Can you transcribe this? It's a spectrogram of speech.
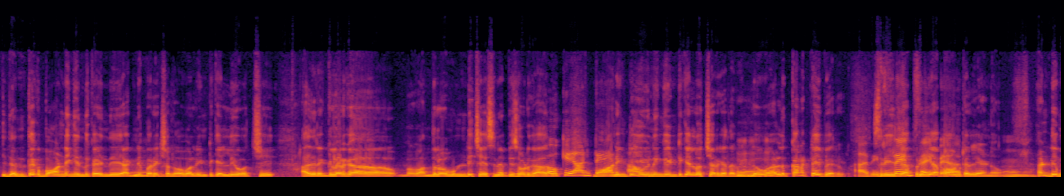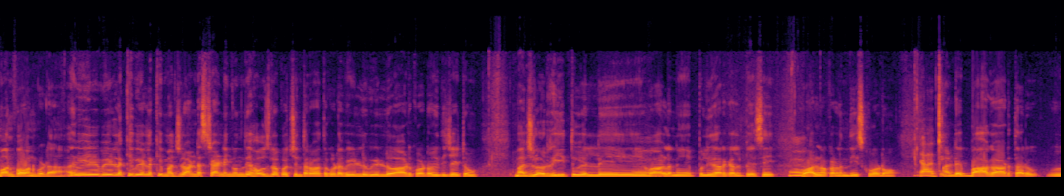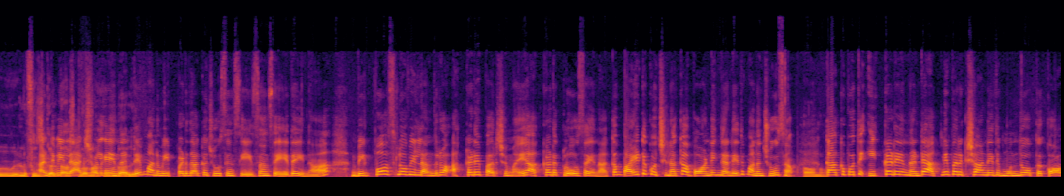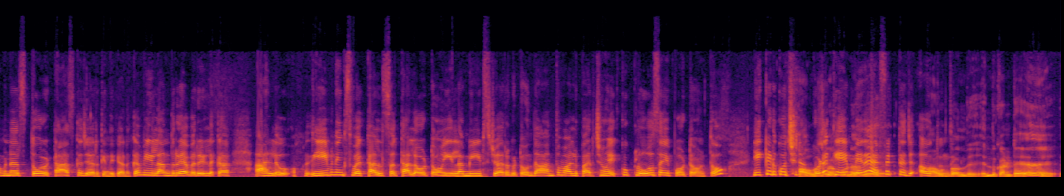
ఇది ఎంత బాండింగ్ ఎందుకైంది? అగ్ని పరీక్షలో వాళ్ళ ఇంటికి వెళ్ళి వచ్చి అది రెగ్యులర్గా అందులో ఉండి చేసిన ఎపిసోడ్ కాదు. మార్నింగ్ టు ఈవినింగ్ ఇంటికి వెళ్ళి వచ్చారు కదా వీళ్ళు. వాళ్ళు కనెక్ట్ అయిపోయారు. శ్రీజ ప్రియ పవన్. కళ్యాణ్. అండ్ డిమోన్ పవన్ కూడా. వీళ్ళకి వీళ్ళకి మధ్యలో అండర్స్టాండింగ్ ఉంది. హౌస్లోకి వచ్చిన తర్వాత కూడా వీళ్ళు వీళ్ళు ఆడుకోవడం ఇది చేయటం. మధ్యలో రీతు వెళ్ళి వాళ్ళని పులిహార కలిపేసి వాళ్ళని ఒకళ్ళని తీసుకోవడం. అంటే బాగా ఆడతారు వీళ్ళు ఫిజికల్ వీళ్ళు టాస్క్లో యాక్చువల్గా నాకు ఉండాలి ఏంటంటే మనం ఇప్పటిదాకా చూసిన సీజన్స్ ఏదైనా బిగ్ బాస్లో వీళ్ళందరూ అక్కడే పరిచయం అయ్యి అక్కడ క్లోజ్ అయినాక బయటకు వచ్చినాక ఆ బాండింగ్ అనేది మనం చూసాం. కాకపోతే ఇక్కడ ఏంటంటే అగ్ని పరీక్ష అనేది ముందు ఒక కామనర్స్తో టాస్క్ జరిగింది కనుక వీళ్ళందరూ ఎవరిళ్ళక వాళ్ళు ఈవినింగ్స్ కలస కలవటం ఇలా మీట్స్ జరగటం దాంతో వాళ్ళు పరిచయం ఎక్కువ క్లోజ్ అయిపోవటంతో ఇక్కడికి వచ్చినా కూడా గేమ్ మీద. ఎఫెక్ట్ అవుతుంది. ఎందుకంటే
